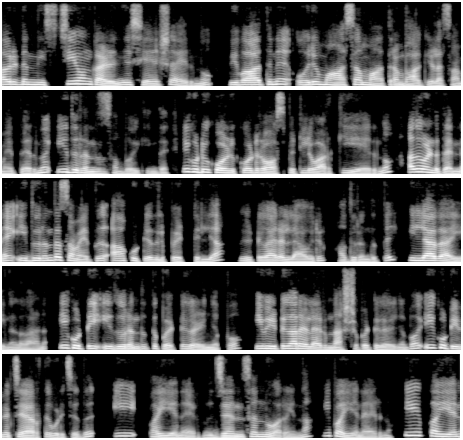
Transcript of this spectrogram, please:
അവരുടെ നിശ്ചയവും കഴിഞ്ഞ ശേഷമായിരുന്നു വിവാഹത്തിന് ഒരു മാസം മാത്രം ബാക്കിയുള്ള സമയത്തായിരുന്നു ഈ ദുരന്തം സംഭവിക്കുന്നത്. ഈ കുട്ടി കോഴിക്കോട് ഒരു ഹോസ്പിറ്റലിൽ വർക്ക് ചെയ്യായിരുന്നു അതുകൊണ്ട് തന്നെ ഈ ദുരന്ത സമയത്ത് ആ കുട്ടി അതിൽ പെട്ടില്ല. വീട്ടുകാരെല്ലാവരും ആ ദുരന്തത്തിൽ ഇല്ലാതായി എന്നുള്ളതാണ്. ഈ കുട്ടി ഈ ദുരന്തത്തിൽ പെട്ട് കഴിഞ്ഞപ്പോൾ ഈ വീട്ടുകാരെല്ലാവരും നഷ്ടപ്പെട്ടു കഴിഞ്ഞപ്പോൾ ഈ കുട്ടീനെ ചേർത്ത് പിടിച്ചത് ഈ പയ്യനായിരുന്നു. ജെൻസൺ എന്ന് പറയുന്ന ഈ പയ്യനായിരുന്നു. ഈ പയ്യൻ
